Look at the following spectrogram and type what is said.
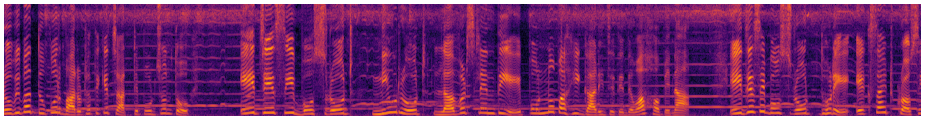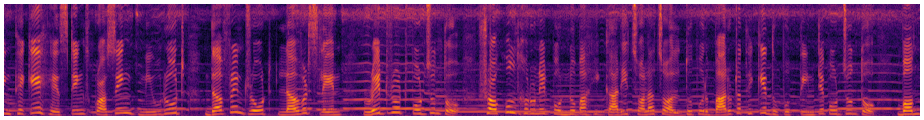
রবিবার দুপুর বারোটা থেকে চারটে পর্যন্ত AJC Bose Road, New Road, Lovers Lane দিয়ে পণ্যবাহী গাড়ি যেতে দেওয়া হবে না। এজেসি বোস রোড ধরে এক্সাইড ক্রসিং থেকে Hastings crossing, new road Dufferin road, lovers lane, red road পর্যন্ত সকল ধরনের পণ্যবাহী গাড়ি চলাচল দুপুর বারোটা থেকে দুপুর তিনটে পর্যন্ত বন্ধ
